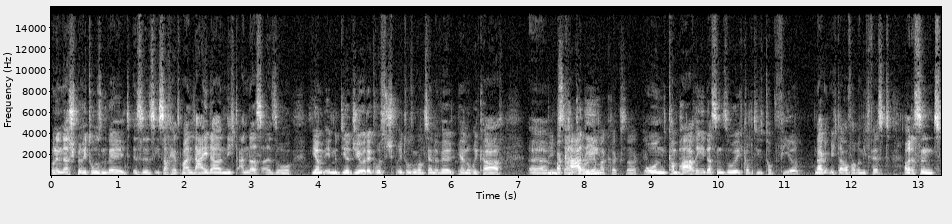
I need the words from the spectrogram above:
und in der Spiritosenwelt ist es, ich sag jetzt mal leider nicht anders. Also wir haben eben mit Diageo der größte Spiritosenkonzern der Welt, Pernod Ricard, Suntory, Bacardi gesagt. genau. und Campari, das sind so, ich glaube, die Top 4, nagelt mich darauf aber nicht fest, aber das sind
